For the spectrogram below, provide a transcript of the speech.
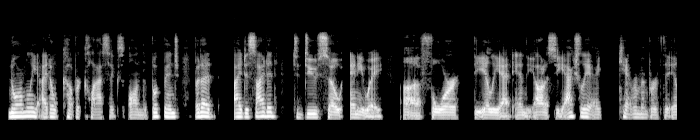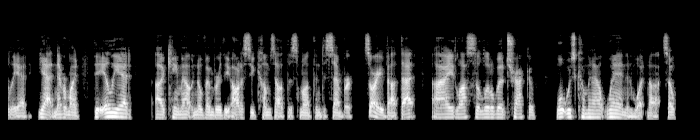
Normally, I don't cover classics on the book binge, but I, I decided to do so anyway uh, for the Iliad and the Odyssey. Actually, I can't remember if the Iliad. Yeah, never mind. The Iliad uh, came out in November. The Odyssey comes out this month in December. Sorry about that. I lost a little bit of track of what was coming out when and whatnot. So,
